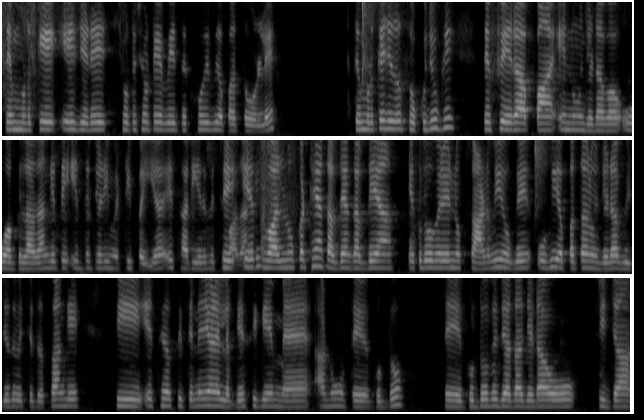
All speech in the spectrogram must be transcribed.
ਤੇ ਮੁੜ ਕੇ ਇਹ ਜਿਹੜੇ ਛੋਟੇ ਛੋਟੇ ਵੀ ਦੇਖੋ ਇਹ ਵੀ ਆਪਾਂ ਤੋੜ ਲਏ। ਤੇ ਮੁੜ ਕੇ ਜਦੋਂ ਸੁੱਕ ਜੂਗੀ ਤੇ ਫਿਰ ਆਪਾਂ ਇਹਨੂੰ ਜਿਹੜਾ ਵਾ ਉਹ ਅੱਗ ਲਾ ਦਾਂਗੇ ਤੇ ਇੱਧਰ ਜਿਹੜੀ ਮਿੱਟੀ ਪਈ ਆ ਇਹ ਸਾਰੀ ਇਹਦੇ ਵਿੱਚ ਪਾ ਦਾਂਗੇ। ਇਸ ਵੱਲ ਨੂੰ ਇਕੱਠਿਆਂ ਕਰਦਿਆਂ ਕਰਦਿਆਂ ਇੱਕ ਦੋ ਮੇਰੇ ਨੁਕਸਾਨ ਵੀ ਹੋ ਗਏ ਉਹ ਵੀ ਆਪਾਂ ਤੁਹਾਨੂੰ ਜਿਹੜਾ ਵੀਡੀਓ ਦੇ ਵਿੱਚ ਦੱਸਾਂਗੇ ਵੀ ਇੱਥੇ ਅਸੀਂ ਤਿੰਨੇ ਜਣੇ ਲੱਗੇ ਸੀਗੇ ਮੈਂ ਅਨੂ ਤੇ ਗੁੱਡੋ। ਅਤੇ ਗੁੱਡੋ ਤੋਂ ਜ਼ਿਆਦਾ ਜਿਹੜਾ ਉਹ ਚੀਜ਼ਾਂ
